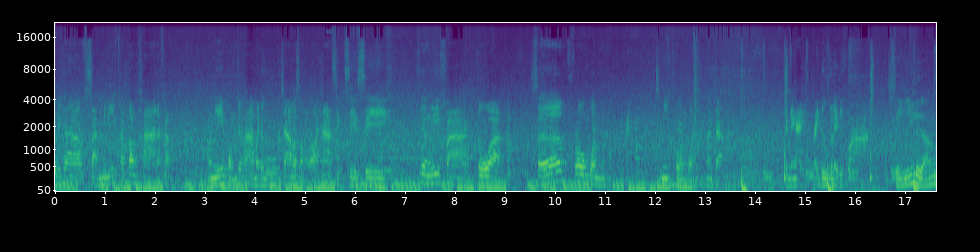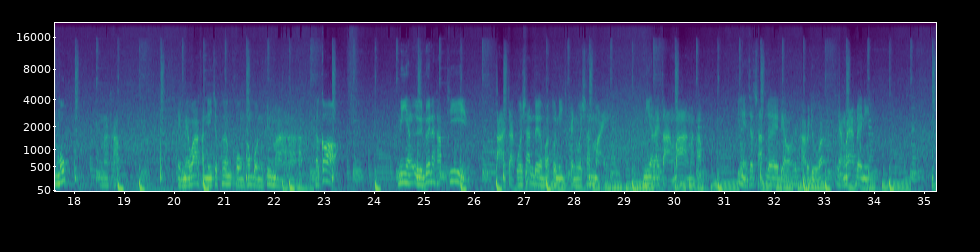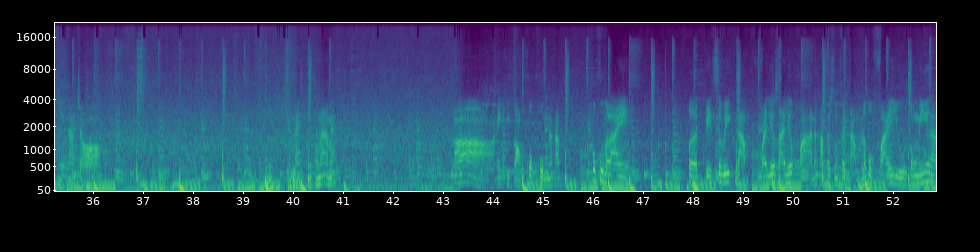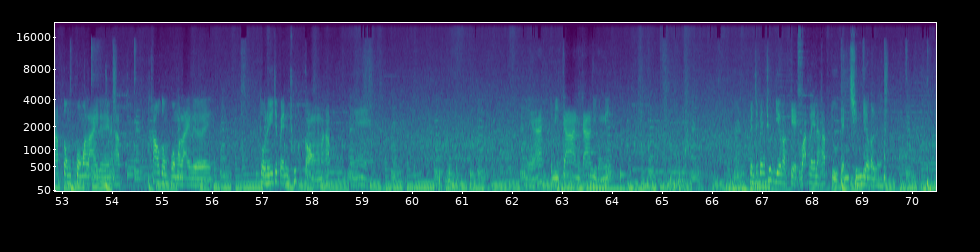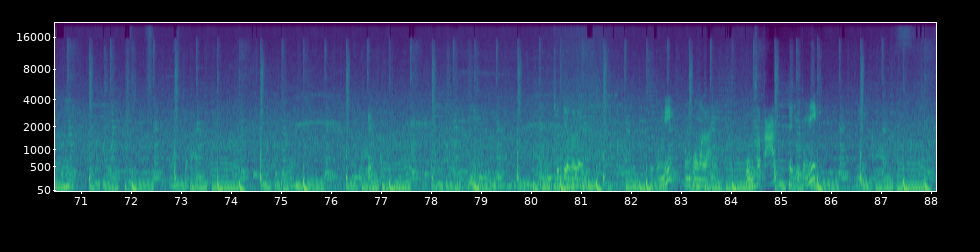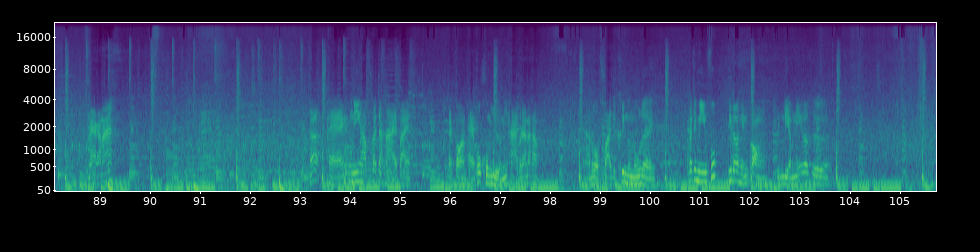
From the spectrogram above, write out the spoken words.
วัสดีครับสันมินิคัตตอมคาร์นะครับ วันนี้ผมจะพามาดูเจ้า 250 ซีซีเครื่องรีฟาตัวเสริมโครงบนนะครับเห็นไหมจะมีโครงบนมันจะเป็นยังไงไปดูกันเลยดีกว่า สีเหลืองมุกนะครับ เห็นไหมว่าคันนี้จะเพิ่มโครงข้างบนขึ้นมานะครับ แล้วก็มีอย่างอื่นด้วยนะครับที่ต่างจากเวอร์ชันเดิมเพราะตัวนี้จะเป็นเวอร์ชันใหม่ มีอะไรต่างบ้างนะครับ ที่เห็นชัดๆเลยเดี๋ยวจะพาไปดูว่าอย่างแรกเลยนี่นี่หน้าจอเห็นไหมเห็นข้างหน้าไหมอ่านี่คือกล่องควบคุมนะครับ ควบคุมอะไร เปิดปิดสวิตช์ดับไฟเลี้ยวซ้ายเลี้ยวขวานะครับไฟสูงไฟต่ำระบบไฟอยู่ตรงนี้นะครับ ตรงพวงมาลัยเลยนะครับ เข้าตรงพวงมาลัยเลย ตัวนี้จะเป็นชุดกล่องนะครับ นะจะมีก้านก้านอยู่ตรงนี้ เป็นจะเป็นชุดเดียวกับเกจวัดเลยนะครับ อยู่เป็นชิ้นเดียวกันเลยนี่ดูเกจครับนี่เป็นชุดเดียวกันเลย อยู่ตรงนี้ตรงพวงมาลัยปุ่มสตาร์ทจะอยู่ตรงนี้นี่ครับแม่กันนะ แล้วแผงตรงนี้ครับก็จะหายไป แต่ก่อนแผงควบคุมอยู่ตรงนี้หายไปแล้วนะครับระบบไฟจะขึ้นตรงนู้นเลย ก็จะมีฟุ๊บที่เราเห็นกล่องเหลี่ยมๆนี้ก็คือ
